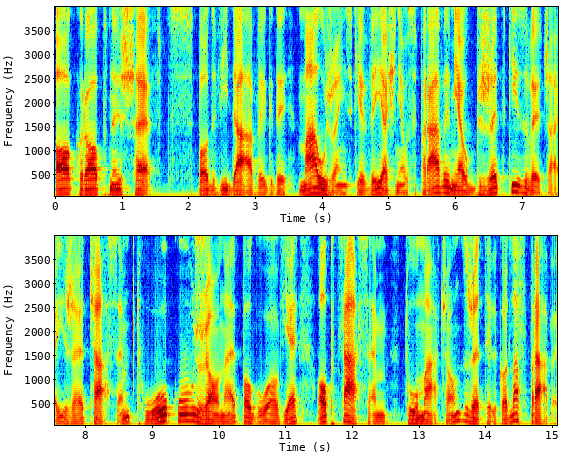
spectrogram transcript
Okropny szewc spod Widawy, gdy małżeńskie wyjaśniał sprawy, miał brzydki zwyczaj, że czasem tłukł żonę po głowie obcasem, tłumacząc, że tylko dla wprawy.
